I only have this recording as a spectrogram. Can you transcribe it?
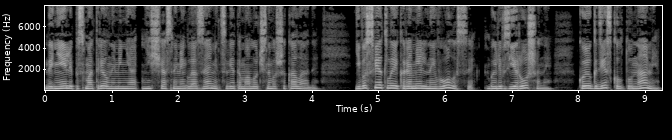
Даниэле посмотрел на меня несчастными глазами цвета молочного шоколада — его светлые карамельные волосы были взъерошены, кое-где с колтунами,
